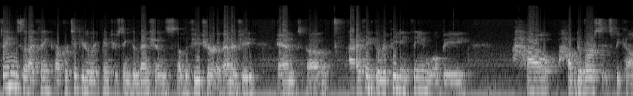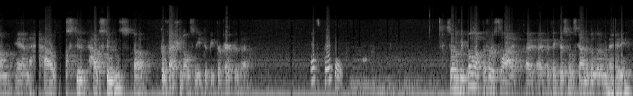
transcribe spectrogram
things that I think are particularly interesting dimensions of the future of energy. And um, I think the repeating theme will be how how diverse it's become and how stu- how students uh, professionals need to be prepared for that. That's perfect. So if we pull up the first slide, I, I think this one's kind of illuminating.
